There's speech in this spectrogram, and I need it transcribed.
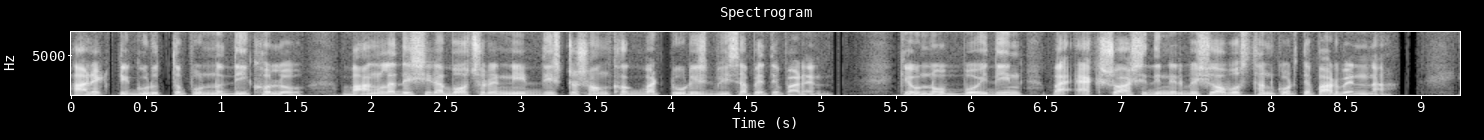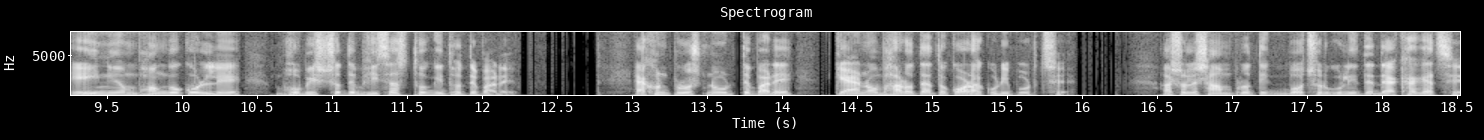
আরেকটি গুরুত্বপূর্ণ দিক হল, বাংলাদেশিরা বছরে নির্দিষ্ট সংখ্যক বা ট্যুরিস্ট ভিসা পেতে পারেন। কেউ নব্বই দিন বা একশো আশি দিনের বেশি অবস্থান করতে পারবেন না। এই নিয়ম ভঙ্গ করলে ভবিষ্যতে ভিসা স্থগিত হতে পারে। এখন প্রশ্ন উঠতে পারে, কেন ভারত এত কড়াকড়ি পড়ছে? আসলে সাম্প্রতিক বছরগুলিতে দেখা গেছে,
